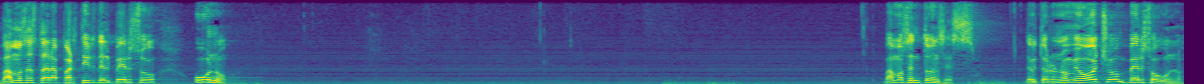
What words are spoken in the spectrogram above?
Vamos a estar a partir del verso 1. Vamos entonces, Deuteronomio 8, verso 1.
